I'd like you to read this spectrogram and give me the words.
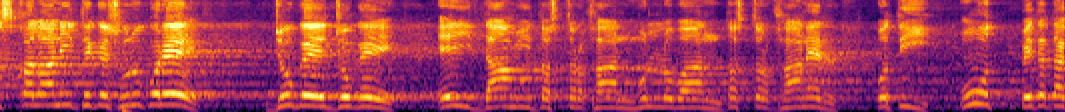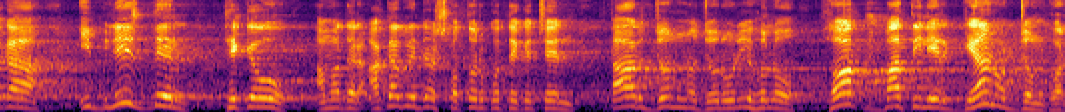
আসকালানি থেকে শুরু করে যোগে যোগে এই দামি দস্তরখান, মূল্যবান দস্তরখানের প্রতি উঁত পেতে থাকা ইবলিশদের থেকেও আমাদের আকাবিরা সতর্ক থেকেছেন। তার জন্য জরুরি হলো হক বাতিলের জ্ঞান অর্জন করা।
